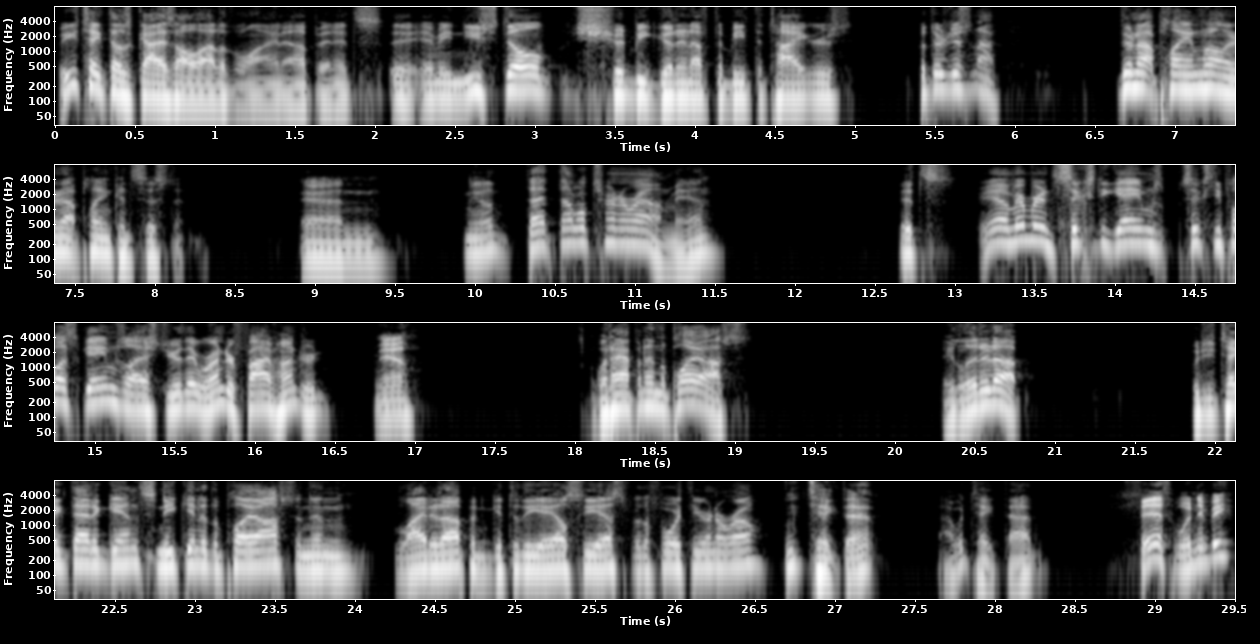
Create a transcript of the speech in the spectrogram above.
But you take those guys all out of the lineup and it's I mean you still should be good enough to beat the Tigers, but they're just not they're not playing well, they're not playing consistent and you know that that'll turn around, man. It's yeah. Remember in sixty games, sixty plus games last year, they were under five hundred. Yeah. What happened in the playoffs? They lit it up. Would you take that again? Sneak into the playoffs and then light it up and get to the ALCS for the fourth year in a row? You take that. I would take that. Fifth, wouldn't it be?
